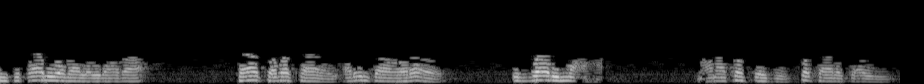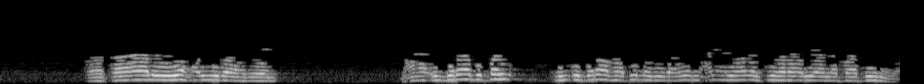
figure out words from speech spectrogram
intiqaaliya baa la yidhaahdaa taa kaba kaalay arrintaa hore ee idbaari ma aha macnaa ka soo jeed ka kaalay kaa wey wa qaaluu waxay yidhaahdeen macnaa idiraabu bal bilidraab haddii lagu yidhaahdo macnaheedu hadalkii hore ayaa la baabiinaya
